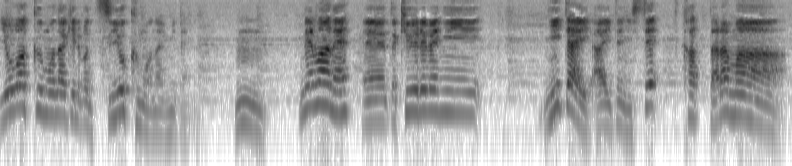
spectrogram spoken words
弱くもなければ強くもないみたいな。うん。でまあねえっ、ー、と9レベルに2体相手にして勝ったらまあ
